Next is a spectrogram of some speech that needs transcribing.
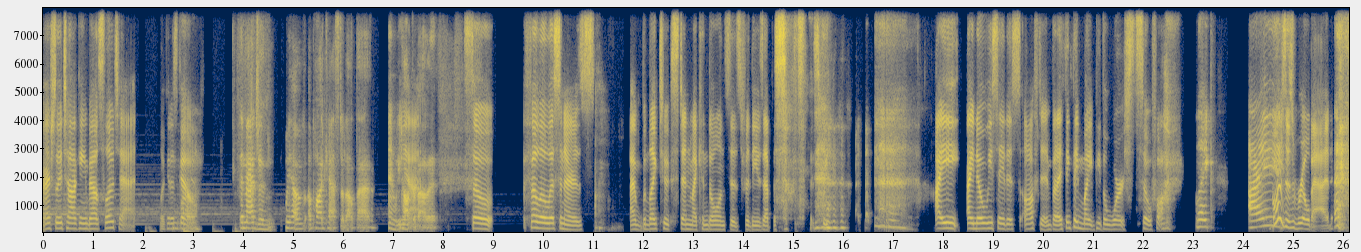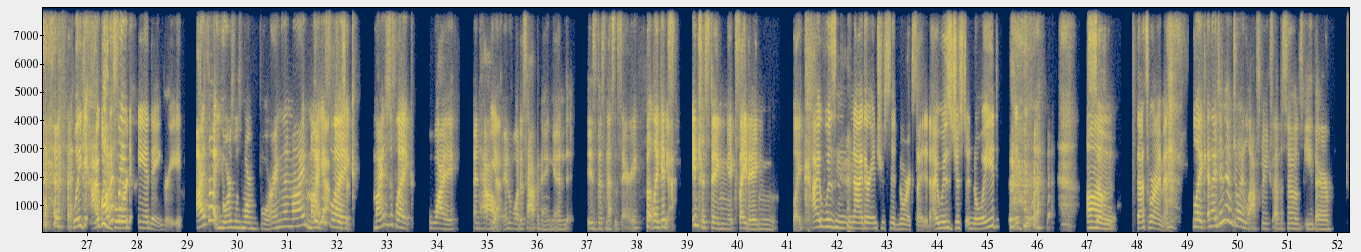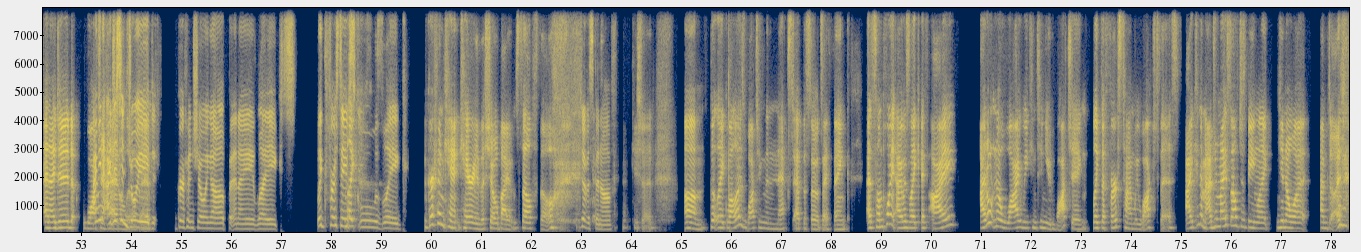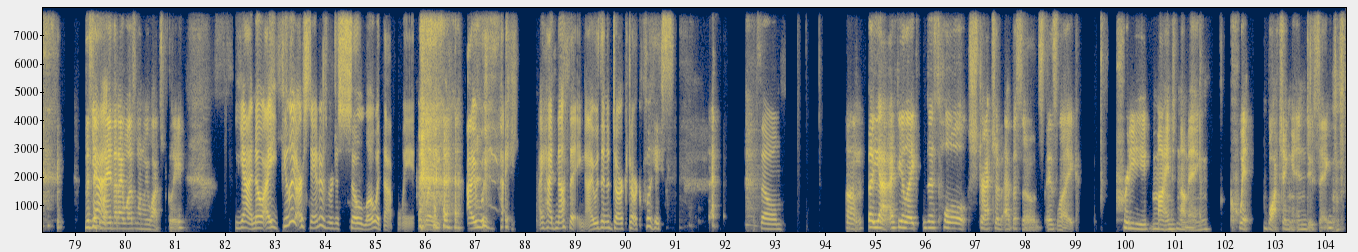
We're actually talking about slow tat. Look at us go. Imagine we have a podcast about that and we talk Yeah. about it. So, fellow listeners, I would like to extend my condolences for these episodes this week. I I know we say this often, but I think they might be the worst so far. like I Yours is real bad. Like I was Honestly- bored and angry. I thought yours was more boring than mine. Mine Oh, yeah, is like sure. mine is just like why and how Yeah. and what is happening and is this necessary? But like it's Yeah. interesting, exciting, like I was neither interested nor excited. I was just annoyed and bored. um so that's where I'm at. like and I didn't enjoy last week's episodes either. And I did watch I mean, I just enjoyed. Griffin showing up and I liked like first day of Like- school was like Griffin can't carry the show by himself though. we should have a spin-off. he should. Um, but like while I was watching the next episodes, I think at some point I was like, if I I don't know why we continued watching like the first time we watched this. I can imagine myself just being like, you know what, I'm done. the same Yeah. way that I was when we watched Glee. Yeah, no, I feel like our standards were just so low at that point. Like I would I, I had nothing. I was in a dark, dark place. So um, but yeah, I feel like this whole stretch of episodes is like pretty mind numbing, quit watching inducing. is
